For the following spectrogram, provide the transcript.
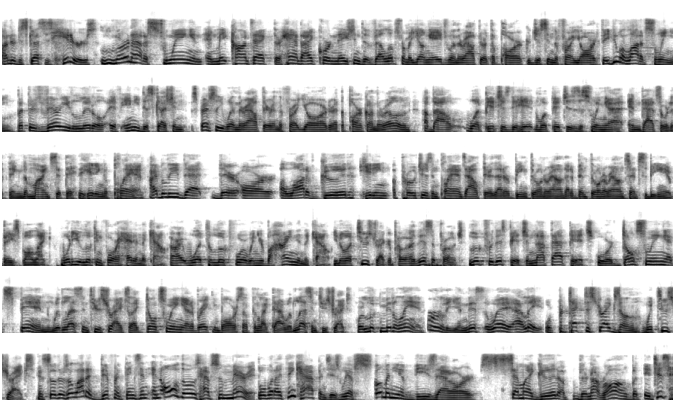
under discussed is hitters learn how to swing and, and make contact. Their hand eye coordination develops from a young age when they're out there at the park or just in the front yard. They do a lot of swinging, but there's very little, if any, discussion, especially when they're out there in the front yard or at the park on their own about what pitches to hit and what pitches to swing at and that sort of thing. The mindset, the, the hitting a plan. I believe that there are a lot of good hitting approaches and plans out there that are being thrown around that have been thrown around since the beginning of baseball. Like, what are you looking for ahead in the count? All right, what to look for when you're behind in the count? You know, a two strike approach, uh, this approach. Look for this pitch and not that pitch, or don't swing at spin with less than two strikes. Like, don't swing at a breaking ball or something like that with less than two strikes, or look middle in early and this away at late, or protect the strike zone with two strikes. And so there's a lot of different things, and, and all those have some merit. But what I think happens is we have so many of these that are semi good. They're not wrong, but it just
